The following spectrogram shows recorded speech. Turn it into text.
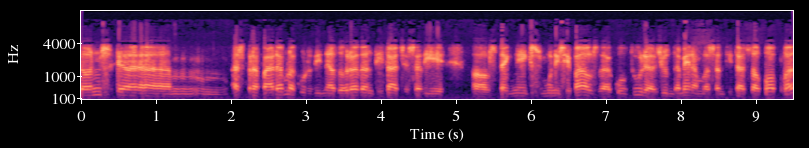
doncs eh, es prepara amb la coordinadora d'entitats, és a dir, els tècnics municipals de cultura, juntament amb les entitats del poble,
